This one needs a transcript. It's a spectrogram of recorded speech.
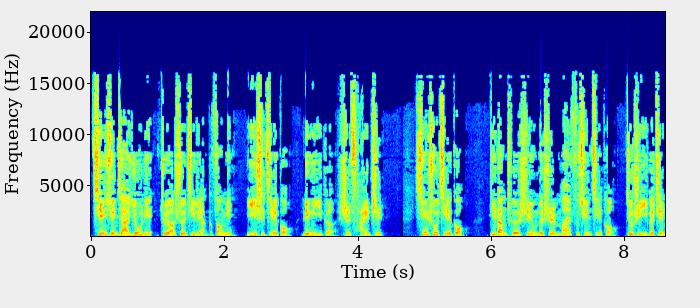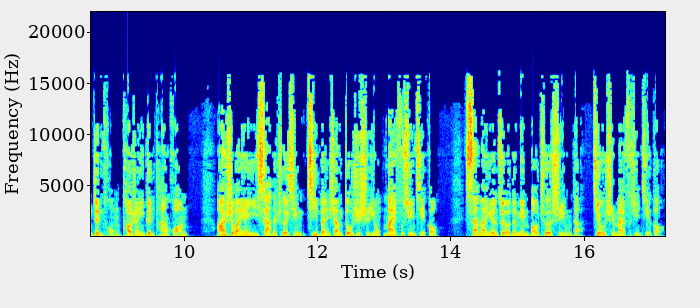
前悬架优劣主要涉及两个方面，一是结构，另一个是材质。先说结构，低档车使用的是麦弗逊结构，就是一个减震筒套上一根弹簧。二十万元以下的车型基本上都是使用麦弗逊结构，三万元左右的面包车使用的就是麦弗逊结构。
